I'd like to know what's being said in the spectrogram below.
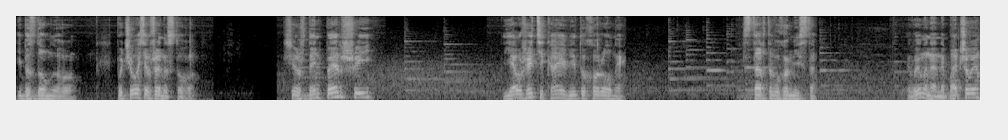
і бездомного почалося вже не з того. Що ж, день перший. Я вже тікаю від охорони стартового міста. Ви мене не бачили?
